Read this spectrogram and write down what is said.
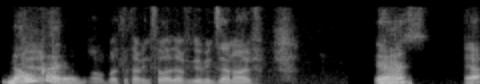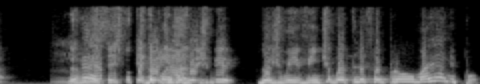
Não, é, cara. Não, o Butler tava em Philadelphia em 2019. É. É? 2016 hum. foi que 2000, 2020 o Butler foi pro Miami, pô.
